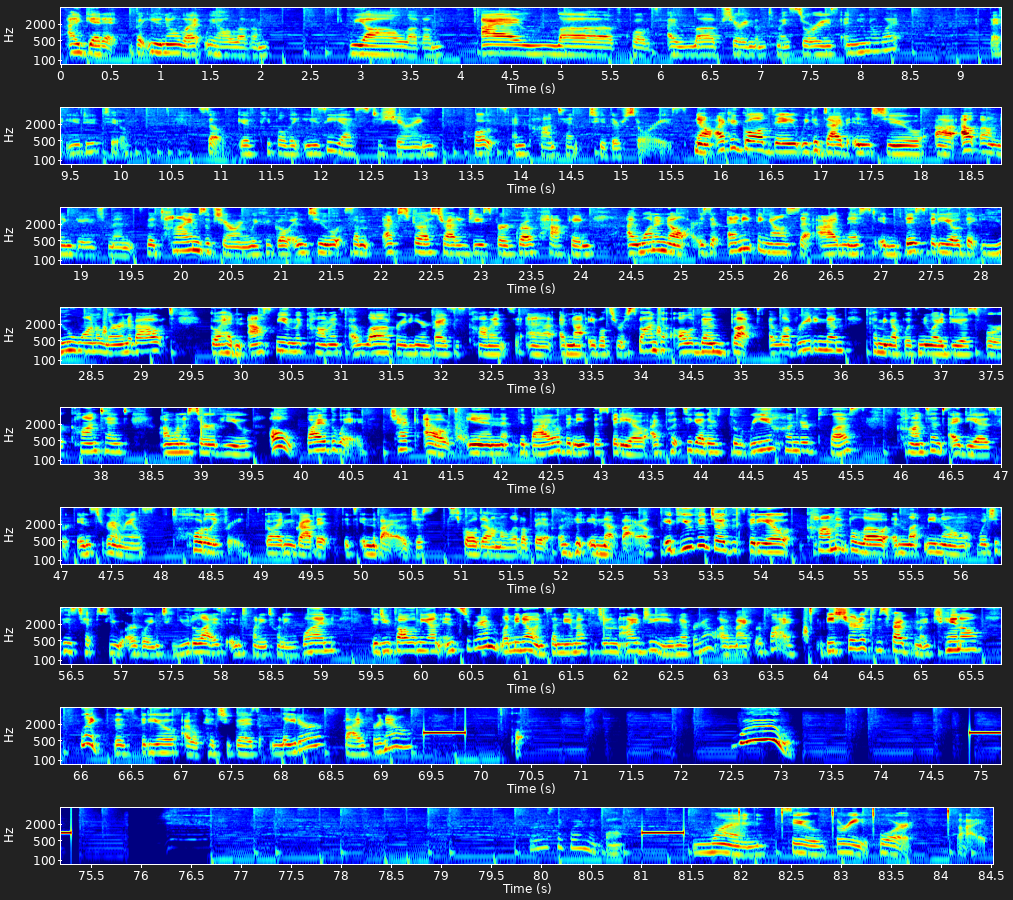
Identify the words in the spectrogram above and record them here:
I get it. But you know what? We all love them. We all love them. I love quotes. I love sharing them to my stories. And you know what? I bet you do too. So give people the easy yes to sharing quotes and content to their stories. Now, I could go all day. We could dive into uh, outbound engagement, the times of sharing. We could go into some extra strategies for growth hacking. I want to know is there anything else that I missed in this video that you want to learn about? Go ahead and ask me in the comments. I love reading your guys' comments. Uh, I'm not able to respond to all of them, but I love reading them, coming up with new ideas for content. I want to serve you. Oh, by the way, check out in the bio beneath this video, I put together 300 plus content ideas for Instagram Reels totally free. Go ahead and grab it. It's in the bio. Just scroll down a little bit in that bio. If you've enjoyed this video, comment below and let me know which of these tips you are going to utilize in 2021. Did you follow me on Instagram? Let me know and send me a message on IG. You never know, I might reply. Be sure to subscribe to my channel, like this video. I will catch you guys later. Bye for now. Where was I going with that? One, two, three, four, five.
